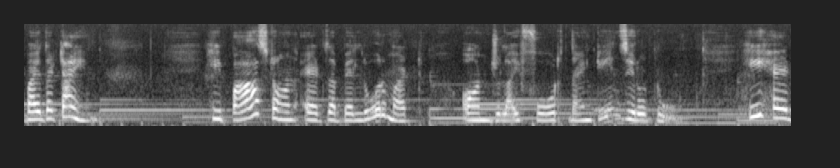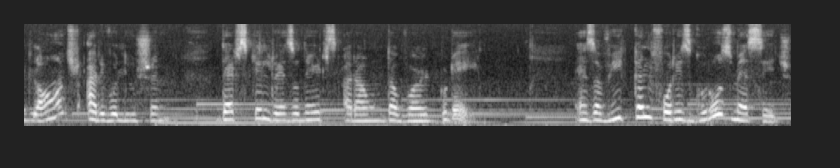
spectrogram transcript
By the time he passed on at the Belur Mutt on July 4, 1902. He had launched a revolution that still resonates around the world today. As a vehicle for his Guru's message,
